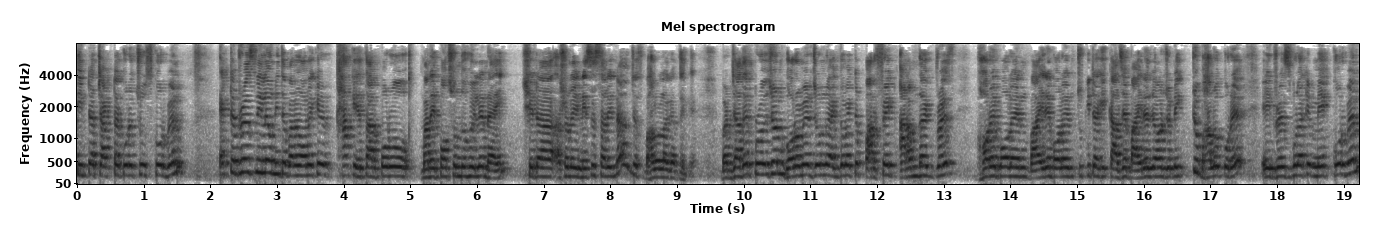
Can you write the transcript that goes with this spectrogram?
তিনটা, চারটা করে চুজ করবেন। একটা ড্রেস নিলেও নিতে পারেন, অনেকের থাকে, তারপরও মানে পছন্দ হইলে নেয়। সেটা আসলে নেসেসারি না জাস্ট ভালো লাগা থেকে। বাট যাদের প্রয়োজন, গরমের জন্য একদম একটা পারফেক্ট আরামদায়ক ড্রেস ঘরে বলেন, বাইরে বলেন, টুকিটাকি কাজে বাইরে যাওয়ার জন্য একটু ভালো করে এই ড্রেসগুলোকে মেক করবেন।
